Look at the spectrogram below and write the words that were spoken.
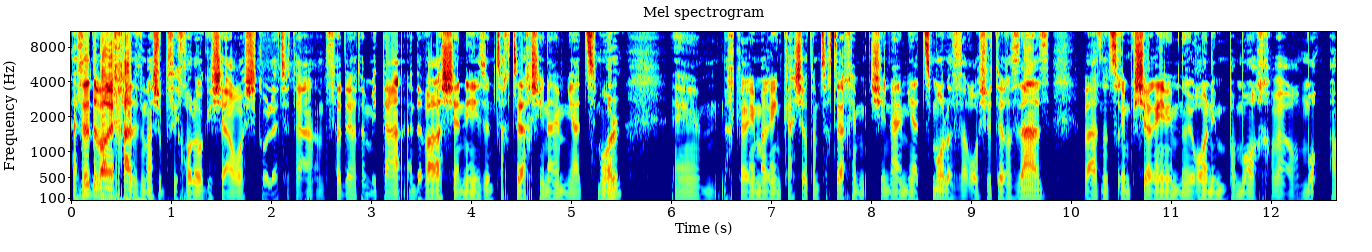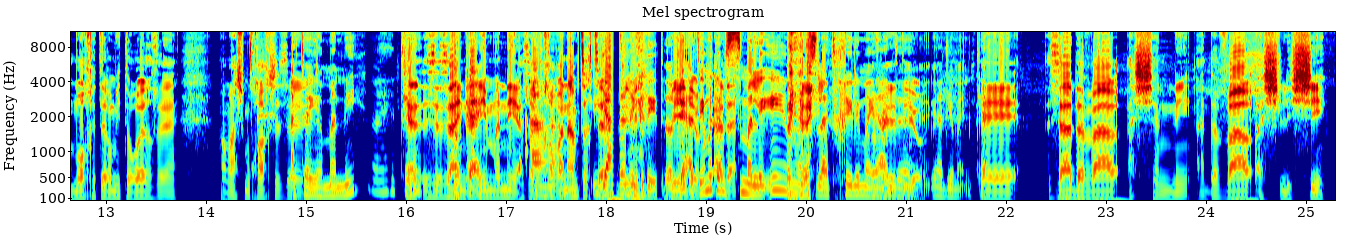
אז זה דבר אחד, זה משהו פסיכולוגי שהראש קולט שאתה מסדר את המיטה. הדבר השני זה מצחצח שיניים מיד שמאל. מחקרים מראים כאשר אתה מצחצח עם שיניים מיד שמאל, אז הראש יותר זז, ואז נוצרים קשרים עם נוירונים במוח, והמוח יותר מתעורר, זה ממש מוכח שזה... אתה ימני? כן, זה, זה העניין, okay. ימני, אז אני בכוונה מצחצח. יד הנגדית, אוקיי. אז אם אתם שמאליים, אז להתחיל עם היד ימין. כן. זה הדבר השני. הדבר השלישי, אה,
